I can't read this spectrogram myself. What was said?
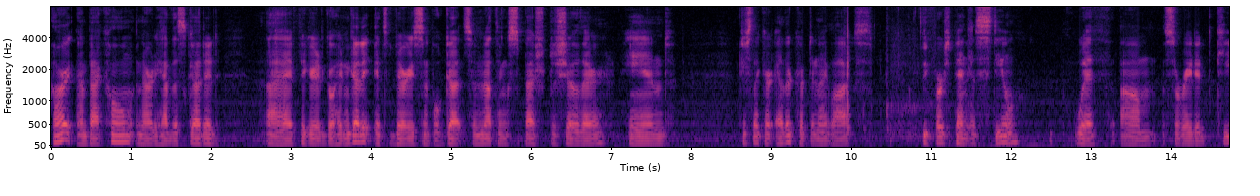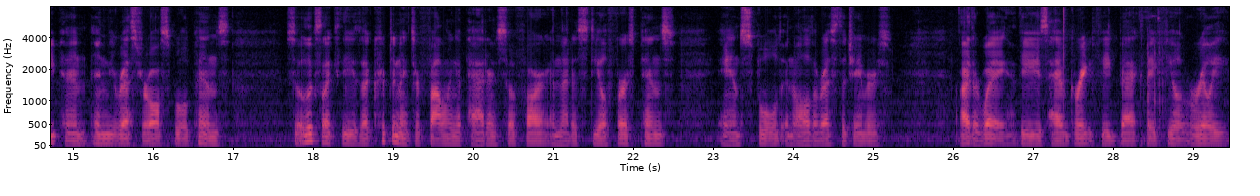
Alright, I'm back home and I already have this gutted. I figured I'd go ahead and gut it. It's very simple gut, so nothing special to show there. And just like our other kryptonite locks, the first pin is steel with um, serrated key pin, and the rest are all spooled pins. So it looks like the, the kryptonites are following a pattern so far, and that is steel first pins and spooled in all the rest of the chambers. Either way, these have great feedback. They feel really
